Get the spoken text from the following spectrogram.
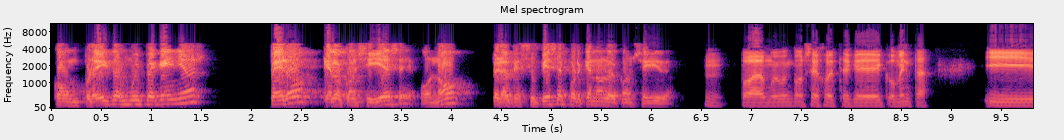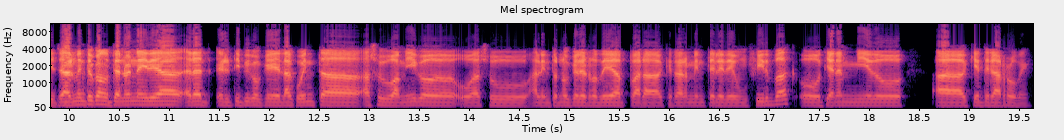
con proyectos muy pequeños, pero que lo consiguiese o no, pero que supiese por qué no lo he conseguido. Hmm, pues muy buen consejo este que comenta. Y realmente cuando tienes una idea, ¿eres el típico que la cuenta a sus amigos o a su, al entorno que le rodea para que realmente le dé un feedback o tienes miedo a que te la roben?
